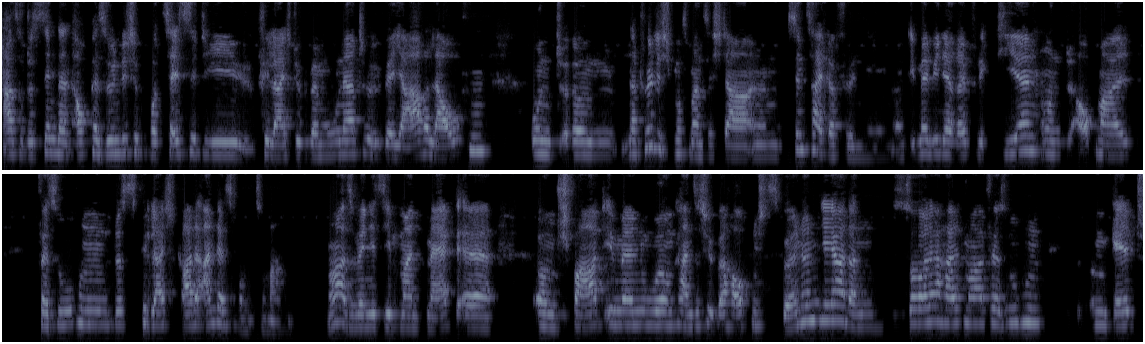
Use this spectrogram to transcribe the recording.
Also das sind dann auch persönliche Prozesse, die vielleicht über Monate, über Jahre laufen und ähm, natürlich muss man sich da ein bisschen Zeit dafür nehmen und immer wieder reflektieren und auch mal versuchen, das vielleicht gerade andersrum zu machen. Also wenn jetzt jemand merkt, er ähm, spart immer nur und kann sich überhaupt nichts gönnen, ja, dann soll er halt mal versuchen, ähm, Geld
